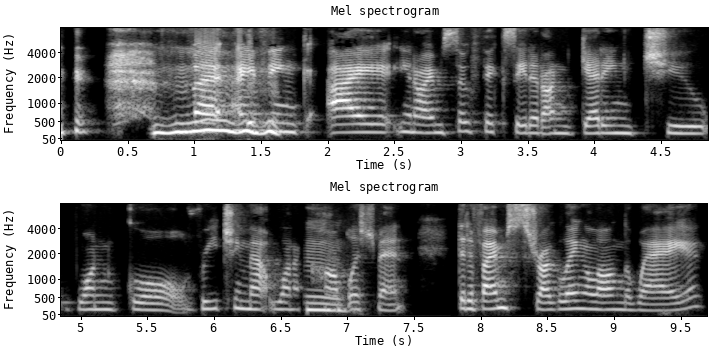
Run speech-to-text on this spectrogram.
mm-hmm. But I think I, you know, I'm so fixated on getting to one goal, reaching that one mm. That if I'm struggling along the way,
